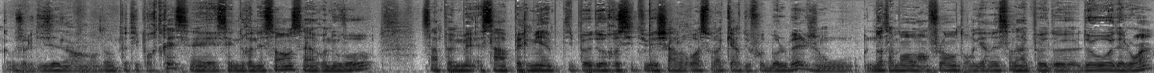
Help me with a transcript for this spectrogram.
comme je le disais dans, dans le petit portrait, c'est une renaissance, un renouveau. Ça a, permis, un petit peu de resituer Charleroi sur la carte du football belge, notamment en Flandre, on regardait ça d'un peu de, haut et de loin.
